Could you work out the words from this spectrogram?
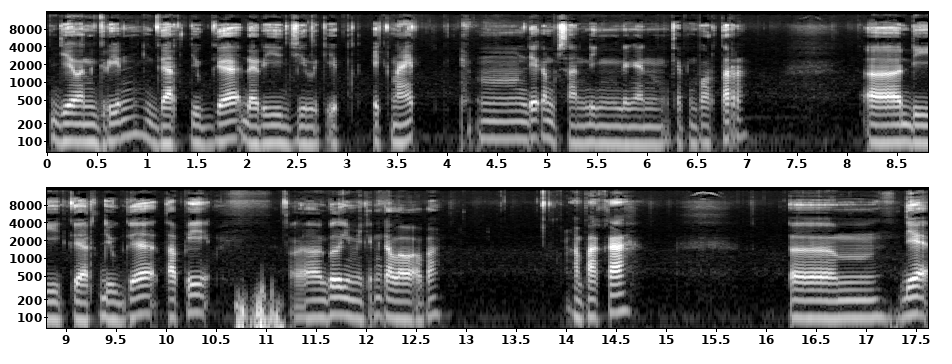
Jalen Green guard juga dari G League Ignite. Um, dia akan bersanding dengan Kevin Porter uh, di guard juga, tapi uh, gue lagi mikirin kalau apa? Apakah um, dia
